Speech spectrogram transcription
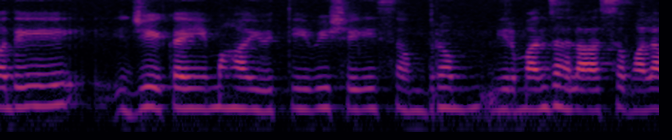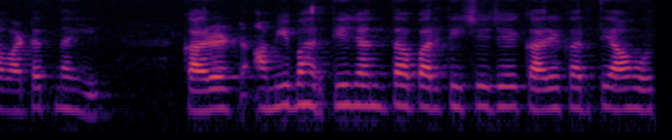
मध्ये जे काही महायुतीविषयी संभ्रम निर्माण झाला असं मला वाटत नाही. कारण आम्ही भारतीय जनता पार्टीचे जे कार्यकर्ते आहोत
